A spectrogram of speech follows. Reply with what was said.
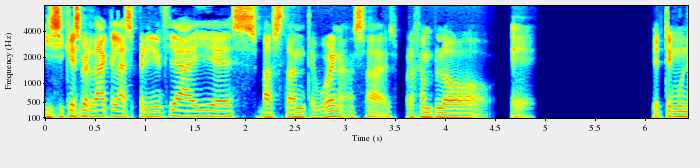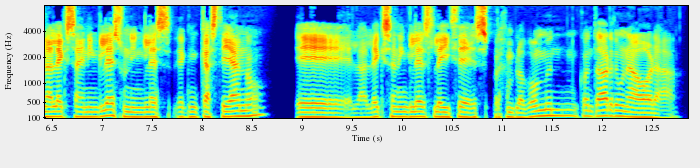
Y sí que es verdad que la experiencia ahí es bastante buena, ¿sabes? Por ejemplo, eh, yo tengo un Alexa en inglés, un inglés en castellano, eh, la Alexa en inglés le dices, por ejemplo, ponme un contador de una hora.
